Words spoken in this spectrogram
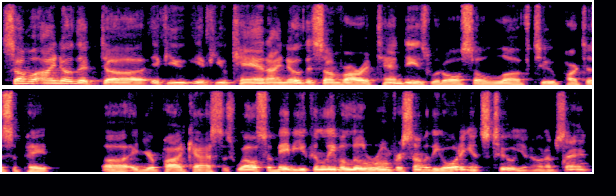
some I know that uh, if you if you can, I know that some of our attendees would also love to participate uh, in your podcast as well. So maybe you can leave a little room for some of the audience too. You know what I'm saying?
